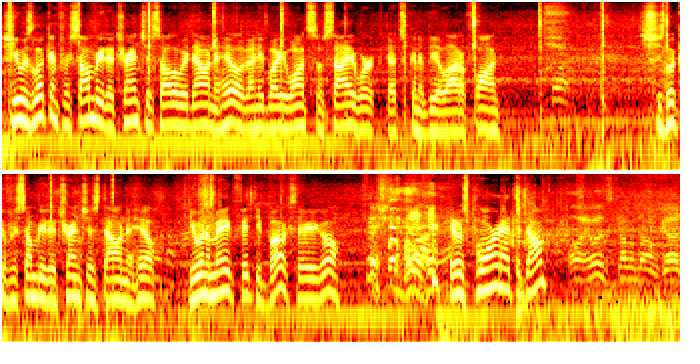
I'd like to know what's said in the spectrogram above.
She was looking for somebody to trench us all the way down the hill. If anybody wants some side work, that's going to be a lot of fun. She's looking for somebody to trench us down the hill. You want to make 50 bucks? There you go. it was pouring at the dump. Oh, it was coming down good.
